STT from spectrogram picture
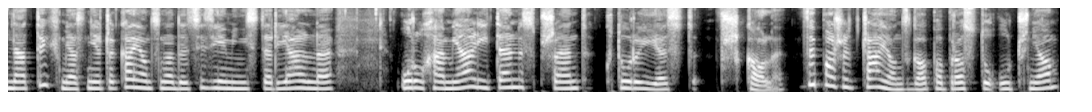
natychmiast nie czekając na decyzje ministerialne, uruchamiali ten sprzęt, który jest w szkole, wypożyczając go po prostu uczniom,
